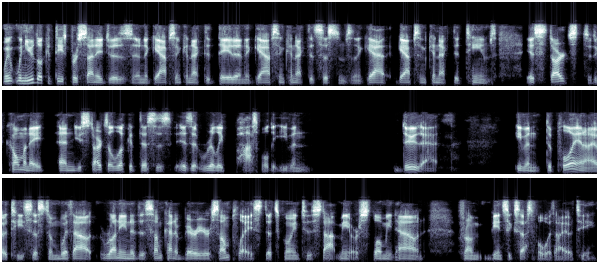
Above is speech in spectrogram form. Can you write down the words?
when, when you look at these percentages and the gaps in connected data and the gaps in connected systems and the gap, gaps in connected teams, it starts to culminate and you start to look at this as, is it really possible to even do that? Even deploy an IoT system without running into some kind of barrier someplace that's going to stop me or slow me down from being successful with IoT.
